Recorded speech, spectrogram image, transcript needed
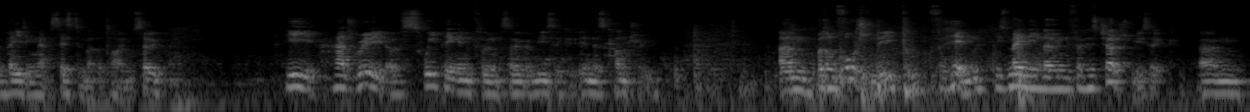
evading that system at the time. So he had really a sweeping influence over music in this country. Um, but unfortunately for him, he's mainly known for his church music um,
